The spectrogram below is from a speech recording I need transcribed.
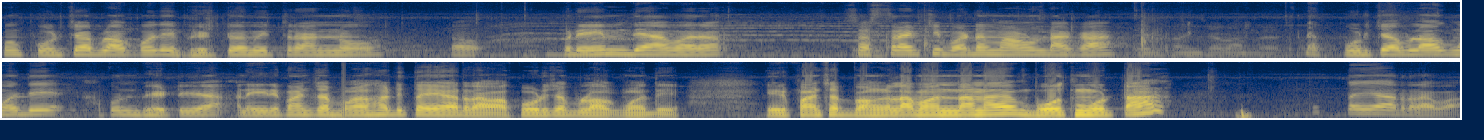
मग पुढच्या ब्लॉगमध्ये भेटतो हो मित्रांनो. प्रेम द्या बरं. सबस्क्राईबची बटन मारून टाका. पुढच्या ब्लॉगमध्ये आपण भेटूया. आणि इरफानच्या बंगल्यासाठी तयार राहा पुढच्या ब्लॉगमध्ये इरफानचा बंगला बंधन आहे बहुत मोठा. तयार राहा.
